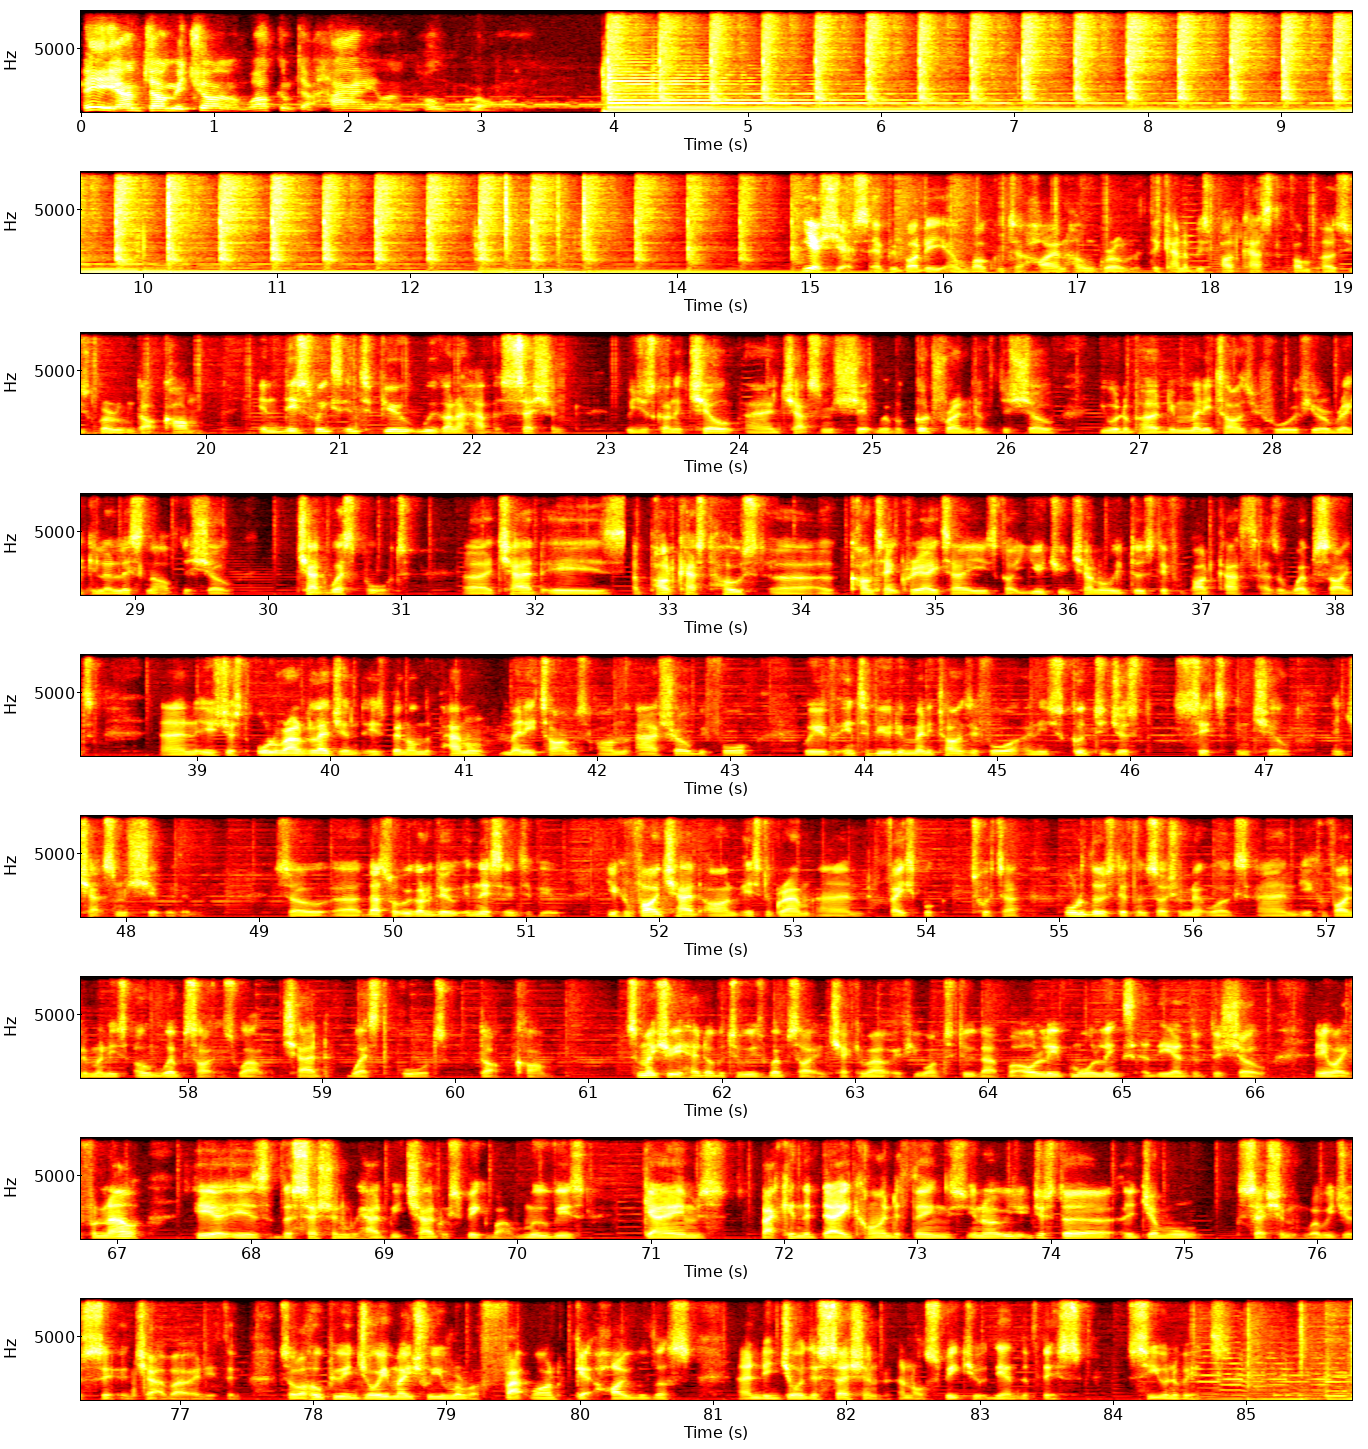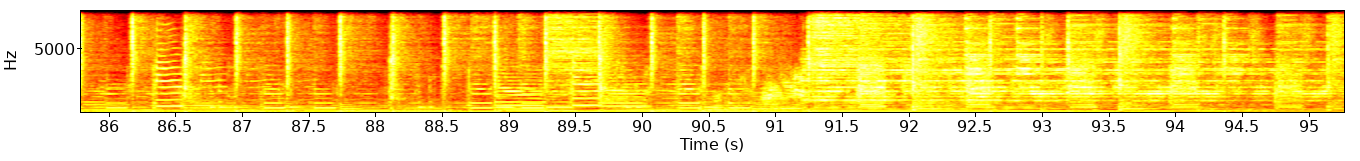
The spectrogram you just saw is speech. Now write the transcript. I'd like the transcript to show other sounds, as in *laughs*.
Hey, I'm Tommy Chong. Welcome to High on Homegrown. Yes, yes, everybody, and welcome to High on Homegrown, the cannabis podcast from Percy'sGrowroom.com. In this week's interview, we're going to have a session. We're just going to chill and chat some shit with a good friend of the show. You would have heard him many times before if you're a regular listener of the show, Chad Westport. Uh, Chad is a podcast host, uh, a content creator. He's got a YouTube channel. He does different podcasts, has a website, and he's just all around legend. He's been on the panel many times on our show before. We've interviewed him many times before, and it's good to just sit and chill and chat some shit with him. So uh, that's what we're going to do in this interview. You can find Chad on Instagram and Facebook, Twitter, all of those different social networks, and you can find him on his own website as well, chadwestport.com. So make sure you head over to his website and check him out if you want to do that. But I'll leave more links at the end of the show. Anyway, for now, here is the session we had with Chad. We speak about movies, games, back in the day kind of things, you know, just a, a general session where we just sit and chat about anything. So I hope you enjoy. Make sure you run a fat one, get high with us, and enjoy this session. And I'll speak to you at the end of this. See you in a bit.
